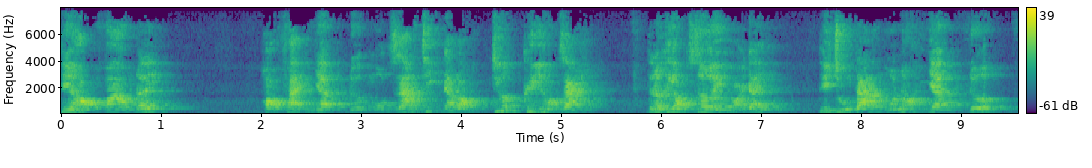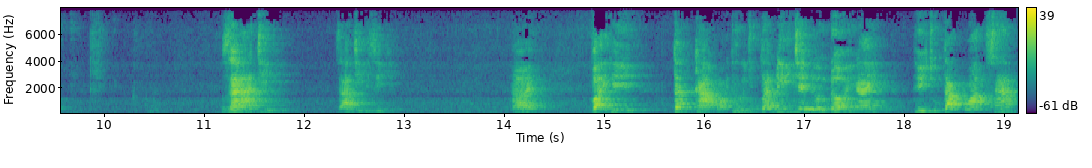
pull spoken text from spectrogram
Thì họ vào đây, họ phải nhận được một giá trị nào đó trước khi họ ra. Tức là khi họ rời khỏi đây, thì chúng ta muốn họ nhận được giá trị. Giá trị gì? Đấy. vậy thì tất cả mọi thứ chúng ta đi trên đường đời này, thì chúng ta quan sát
